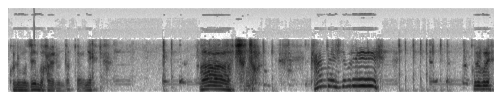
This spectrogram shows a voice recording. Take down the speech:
これも全部入るんだったよね。ああ、ちょっと、勘弁してくれこれこれ。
